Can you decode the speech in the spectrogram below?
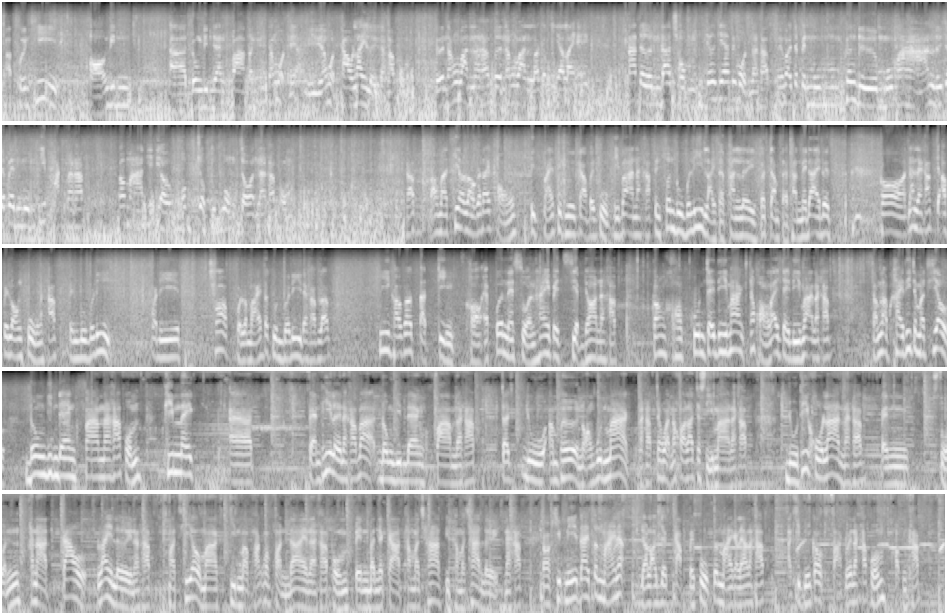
ครับพื้นที่ของดินอาดงดินแดงฟาร์มทั้งหมดเนี่ยมีทั้งหมด9ไร่เลยนะครับ ผมเดินทั้งวันนะครับ เดินทั้งวันแล้วก็มีอะไรให้ น่าเดินน่าชมเยอะแยะไปหมดนะครับ ไม่ว่าจะเป็นมุมเครื่องดื่มมุมอาหาร หรือจะเป็นมุมที่พักนะครับ ก็มาที่เดียวครบจบทุกวงจรนะครับ ผม ครับเรามาเที่ยวเราก็ได้ของติดไม้ติดมือกลับไปปลูกที่บ้านนะครับ เป็นต้นบลูเบอรี่หลายสายพันธุ์เลย ก็จำสายพันธุ์ไม่ได้ด้วย ก็นั่นแหละครับจะเอาไปลองปลูกนะครับ เป็นบลูเบอร์รี่พอดีชอบผลไม้ตระกูลเบอร์รี่นะครับแล้วพี่เขาก็ตัดกิ่งของแอปเปิลในสวนให้ไปเสียบยอดนะครับ ก็ขอบคุณใจดีมากเจ้าของไร่ใจดีมากนะครับสำหรับใครที่จะมาเที่ยวดงดินแดงฟาร์มนะครับผมพิมพ์ในแผนที่เลยนะครับว่าดงยินแดงฟาร์มนะครับ จะอยู่อำเภอหนองบุญมากนะครับ จังหวัดนครราชสีมานะครับ อยู่ที่โคราชนะครับ เป็น สวนขนาด 9 ไร่เลยนะครับ มาเที่ยวมากินมาพักมาผ่อนได้นะครับ ผมเป็นบรรยากาศธรรมชาติติดธรรมชาติเลยนะครับก็คลิปนี้ได้ต้นไม้แล้ว เดี๋ยวเราจะกลับไปปลูกต้นไม้กันแล้วนะครับอะคลิปนี้ก็ฝากด้วยนะครับ ผมขอบคุณครับ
